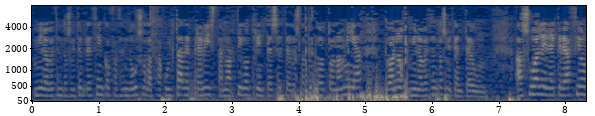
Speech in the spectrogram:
1985 facendo uso da facultade prevista no artigo 37 do Estatuto de Autonomía do ano 1981. A súa lei de creación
